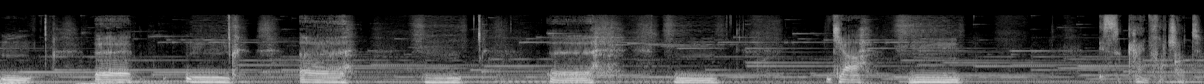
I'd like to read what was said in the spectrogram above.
Äh, mh, äh, hm, äh, hm, tja, Ist kein Fortschritt.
